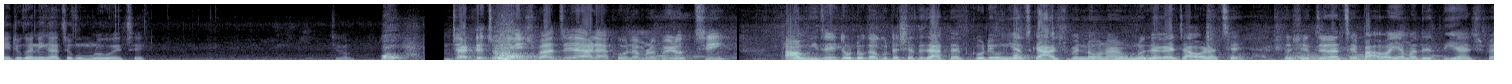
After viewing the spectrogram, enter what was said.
এইটুকানি গাছে কুমড়ো হয়েছে। চল। চারটে চল্লিশ বাজে আর এখন আমরা বেরোচ্ছি। আমি যেই টোটো কাকুটার সাথে যাতায়াত করি উনি আজকে আসবেন না ওনার অন্য জায়গায় যাওয়ার আছে। তো সেজন্য আজকে বাবাই আমাদের দিয়ে আসবে।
